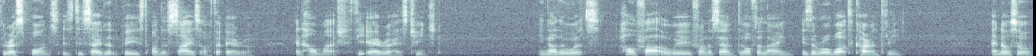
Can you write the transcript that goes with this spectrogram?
the response is decided based on the size of the error and how much the error has changed. In other words, how far away from the center of the line is the robot currently, and also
